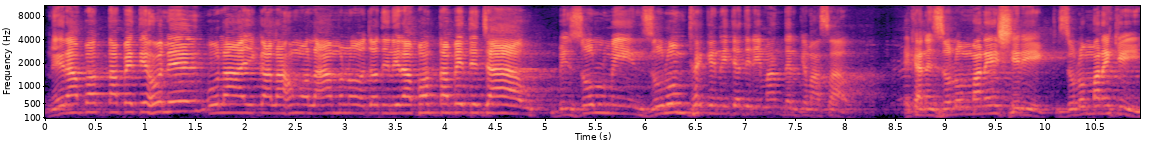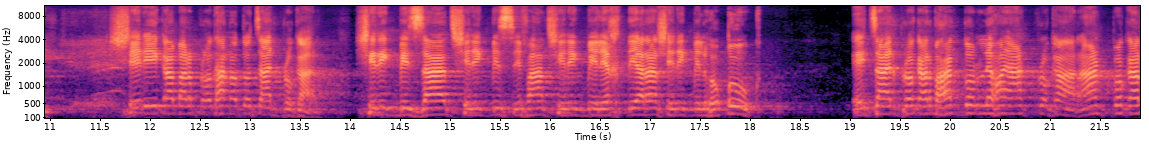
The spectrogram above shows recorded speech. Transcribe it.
নিরাপত্তা পেতে হলে ওলাই কালাহমল আমনো যদি নিরাপত্তা পেতে চাও, বিজুলমিন, জুলুম থেকে নিজেদের ইমানদেরকে বাঁচাও। এখানে জুলুম মানে শিরিক। জুলুম মানে কি? শিরিক আবার প্রধানত চার প্রকার। শিরিক বিল জাত, শিরিক বিল সিফাত, শিরিক বিল ইখতিয়ারা, শিরিক বিল হকুক। এই চার প্রকার ভাগ করলে হয় আট প্রকার। আট প্রকার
